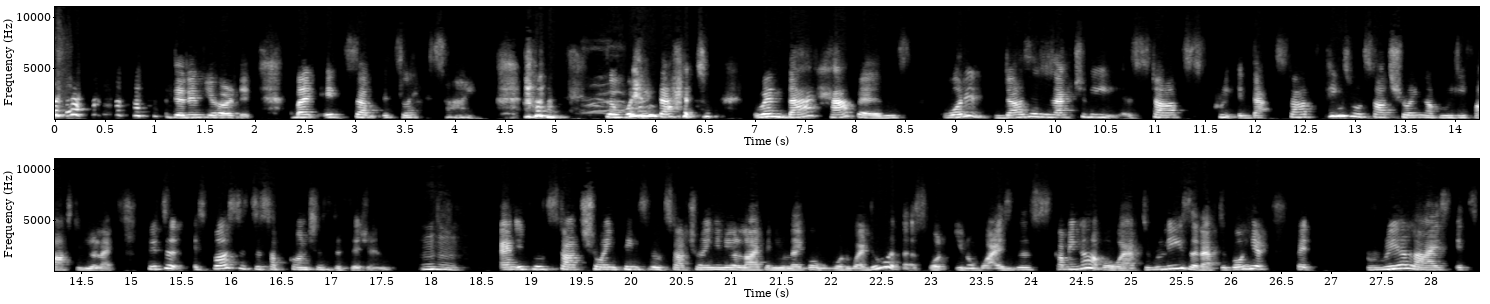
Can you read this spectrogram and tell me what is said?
don't know if you heard it, but it's um, it's like a sign. so when that when that happens, what it does is it actually starts that starts things will start showing up really fast in your life. It's a it's first it's a subconscious decision, hmm and it will start showing things will start showing in your life, and you're like, oh, what do I do with this? What you know, why is this coming up? Oh, I have to release it. I have to go here, but realize it's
